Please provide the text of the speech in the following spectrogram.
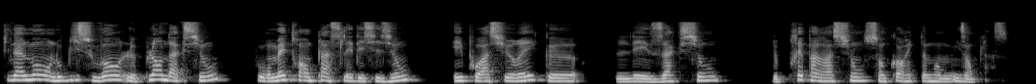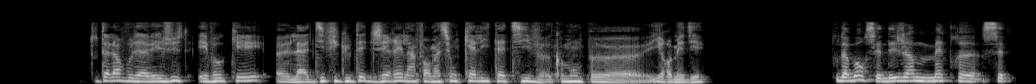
Finalement, on oublie souvent le plan d'action pour mettre en place les décisions et pour assurer que les actions de préparation sont correctement mises en place. Tout à l'heure, vous avez juste évoqué euh, la difficulté de gérer l'information qualitative. Comment on peut euh, y remédier? Tout d'abord, c'est déjà mettre cette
